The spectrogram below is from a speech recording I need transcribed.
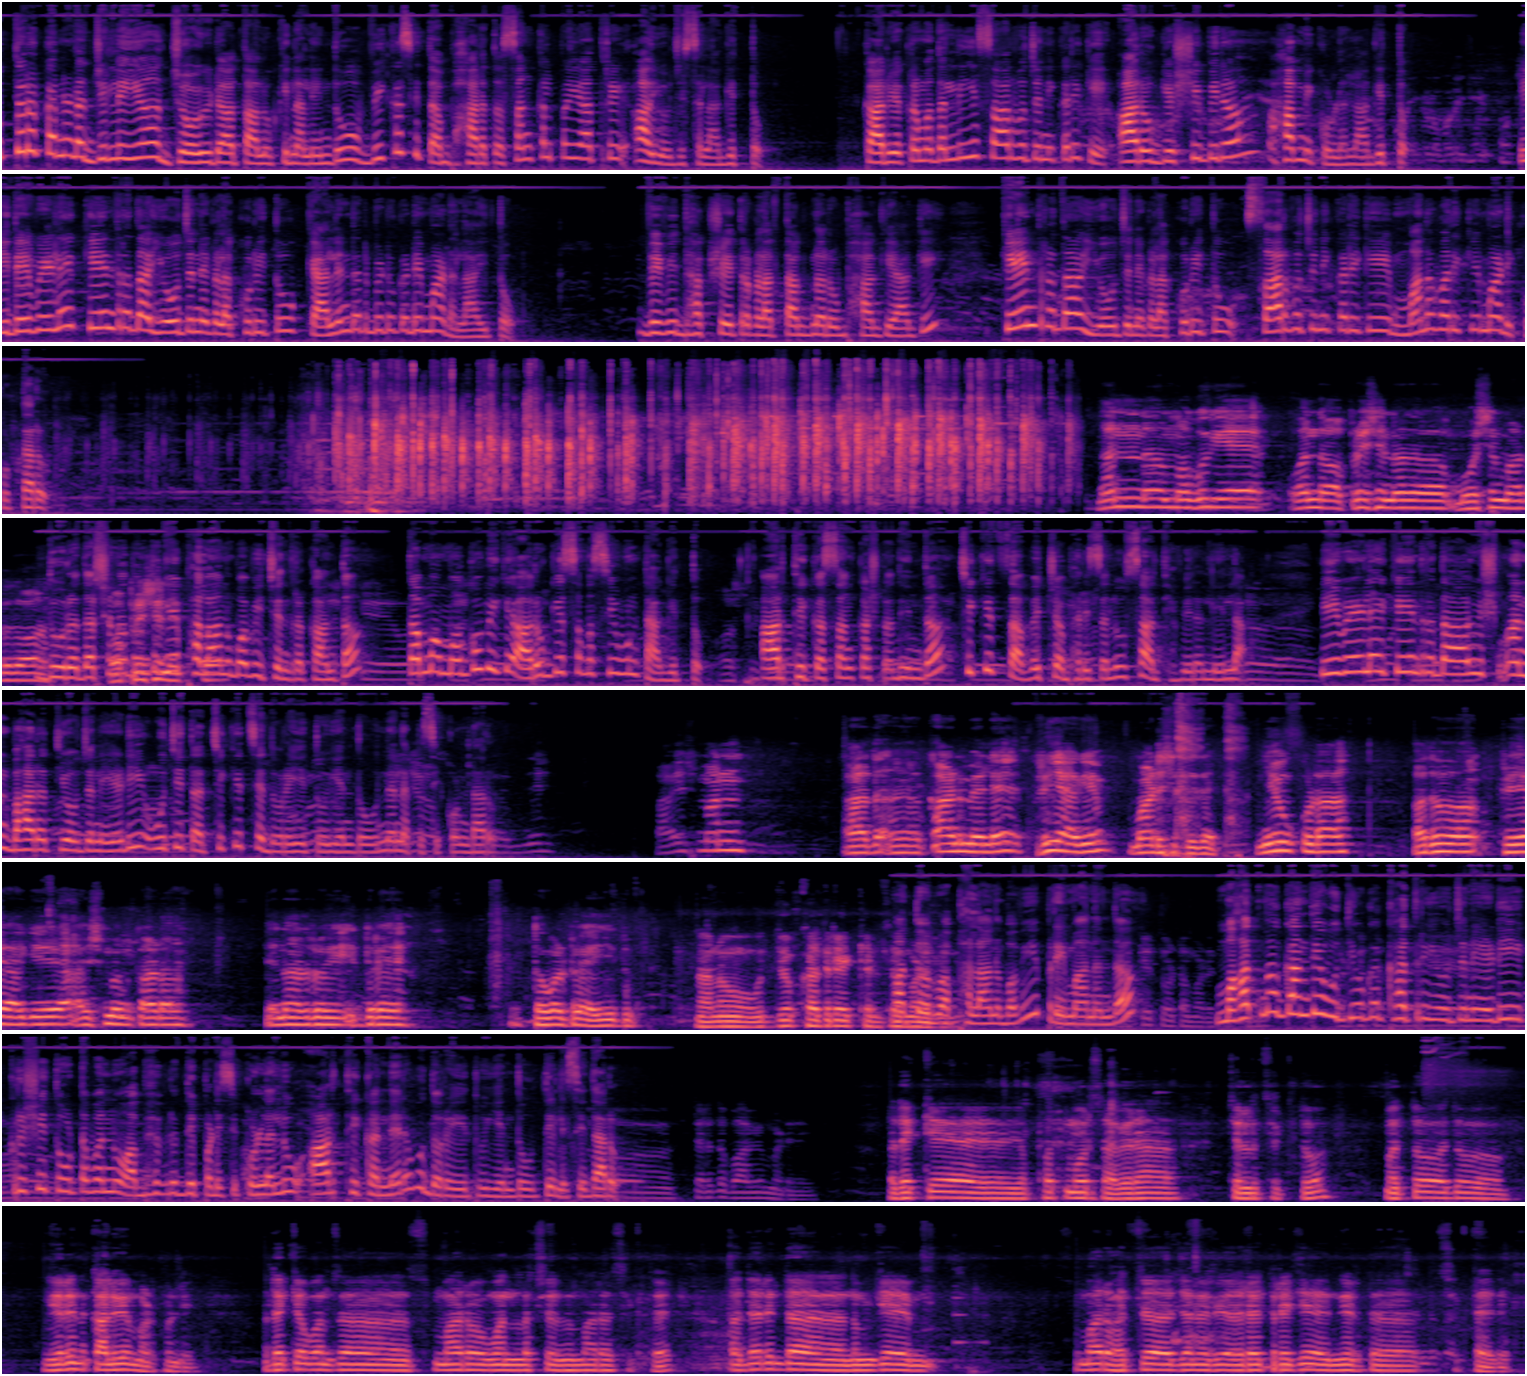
ಉತ್ತರ ಕನ್ನಡ ಜಿಲ್ಲೆಯ ಜೋಯಿಡಾ ತಾಲೂಕಿನಲ್ಲಿಂದು ವಿಕಸಿತ ಭಾರತ ಸಂಕಲ್ಪ ಯಾತ್ರೆ ಆಯೋಜಿಸಲಾಗಿತ್ತು. ಕಾರ್ಯಕ್ರಮದಲ್ಲಿ ಸಾರ್ವಜನಿಕರಿಗೆ ಆರೋಗ್ಯ ಶಿಬಿರ ಹಮ್ಮಿಕೊಳ್ಳಲಾಗಿತ್ತು. ಇದೇ ವೇಳೆ ಕೇಂದ್ರದ ಯೋಜನೆಗಳ ಕುರಿತು ಕ್ಯಾಲೆಂಡರ್ ಬಿಡುಗಡೆ ಮಾಡಲಾಯಿತು. ವಿವಿಧ ಕ್ಷೇತ್ರಗಳ ತಜ್ಞರು ಭಾಗಿಯಾಗಿ ಕೇಂದ್ರದ ಯೋಜನೆಗಳ ಕುರಿತು ಸಾರ್ವಜನಿಕರಿಗೆ ಮನವರಿಕೆ ಮಾಡಿಕೊಟ್ಟರು. ನನ್ನ ಮಗುಗೆ ಒಂದು ಆಪರೇಷನ್ ಮೋಷನ್ ಮಾಡೋದು. ದೂರದರ್ಶನದೊಂದಿಗೆ ಫಲಾನುಭವಿ ಚಂದ್ರಕಾಂತ ತಮ್ಮ ಮಗುವಿಗೆ ಆರೋಗ್ಯ ಸಮಸ್ಯೆ ಉಂಟಾಗಿತ್ತು. ಆರ್ಥಿಕ ಸಂಕಷ್ಟದಿಂದ ಚಿಕಿತ್ಸಾ ವೆಚ್ಚ ಭರಿಸಲು ಸಾಧ್ಯವಿರಲಿಲ್ಲ. ಈ ವೇಳೆ ಕೇಂದ್ರದ ಆಯುಷ್ಮಾನ್ ಭಾರತ್ ಯೋಜನೆಯಡಿ ಉಚಿತ ಚಿಕಿತ್ಸೆ ದೊರೆಯಿತು ಎಂದು ನೆನಪಿಸಿಕೊಂಡರು. ಆಯುಷ್ಮಾನ್ ಕಾರ್ಡ್ ಮೇಲೆ ಫ್ರೀಯಾಗಿ ಮಾಡಿಸುತ್ತಿದೆ ನೀವು ಕೂಡ ಅದು ಫ್ರೀಯಾಗಿ ಆಯುಷ್ಮಾನ್ ಕಾರ್ಡ್ ಏನಾದರೂ ಇದ್ರೆ ತಗೊಳ್ರಿ ಇದು ನಾನು ಉದ್ಯೋಗ ಖಾತ್ರಿ ಕೆಲಸ ಮತ್ತೋರ್ವ ಫಲಾನುಭವಿ ಪ್ರೇಮಾನಂದ. ಮಹಾತ್ಮ ಗಾಂಧಿ ಉದ್ಯೋಗ ಖಾತ್ರಿ ಯೋಜನೆಯಡಿ ಕೃಷಿ ತೋಟವನ್ನು ಅಭಿವೃದ್ಧಿಪಡಿಸಿಕೊಳ್ಳಲು ಆರ್ಥಿಕ ನೆರವು ದೊರೆಯಿತು ಎಂದು ತಿಳಿಸಿದರು. ಅದಕ್ಕೆ ಎಪ್ಪತ್ತ್ಮೂರು ಸಾವಿರ ಚೆಲ್ಲುತ್ತಿತ್ತು ಸಿಕ್ತು. ಮತ್ತು ಅದು ನೀರಿನ ಕಾಲುವೆ ಮಾಡ್ಕೊಂಡ್ವಿ ಅದಕ್ಕೆ ಒಂದು ಸುಮಾರು ಒಂದು ಲಕ್ಷ ಸುಮಾರು ಸಿಕ್ತೆ. ಅದರಿಂದ ನಮಗೆ ಸುಮಾರು ಹತ್ತು ಜನರಿಗೆ ರೈತರಿಗೆ ನೀರು ಸಿಗ್ತಾ ಇದೆ.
